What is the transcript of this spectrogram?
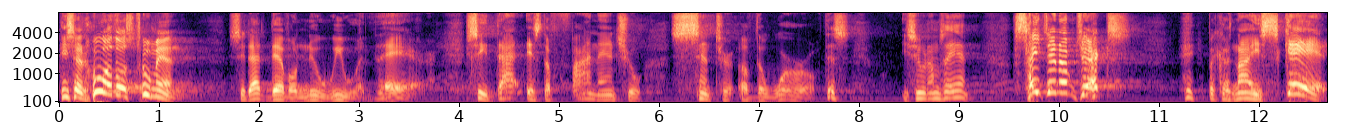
He said, Who are those two men? See, that devil knew we were there. See, that is the financial center of the world. This, you see what I'm saying? Satan objects because now he's scared.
